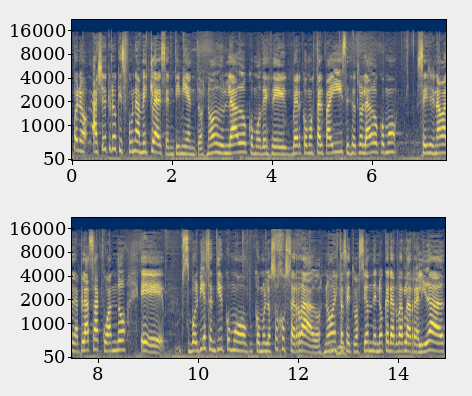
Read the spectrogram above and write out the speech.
Bueno, ayer creo que fue una mezcla de sentimientos, ¿no? De un lado, como desde ver cómo está el país, desde otro lado, cómo se llenaba la plaza cuando eh, volví a sentir como, como los ojos cerrados, ¿no? Esta situación de no querer ver la realidad,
